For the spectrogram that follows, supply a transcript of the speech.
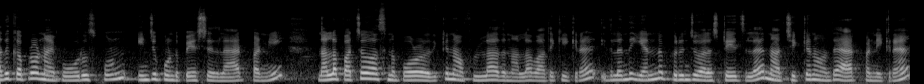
அதுக்கப்புறம் நான் இப்போ ஒரு ஸ்பூன் இஞ்சி பூண்டு பேஸ்ட் இதில் ஆட் பண்ணி நல்லா பச்சை வாசனை போகிற வரைக்கும் நான் ஃபுல்லாக அதை நல்லா வதக்கிக்கிறேன். இதுலேருந்து எண்ணெய் பிரிஞ்சு வர ஸ்டேஜில் நான் சிக்கனை வந்து ஆட் பண்ணிக்கிறேன்.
